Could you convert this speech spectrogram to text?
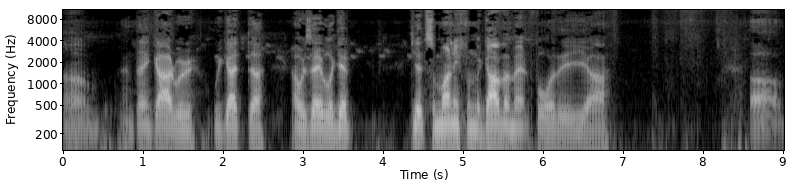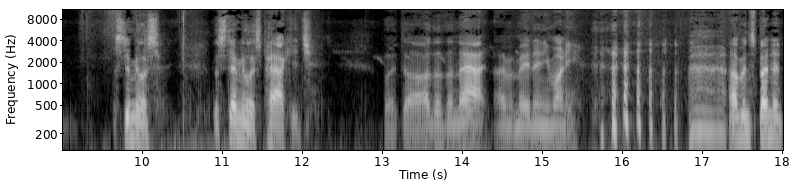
um, and thank God we we got uh, I was able to get get some money from the government for the uh, um, stimulus the stimulus package. But uh, other than that, I haven't made any money. I've been spending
